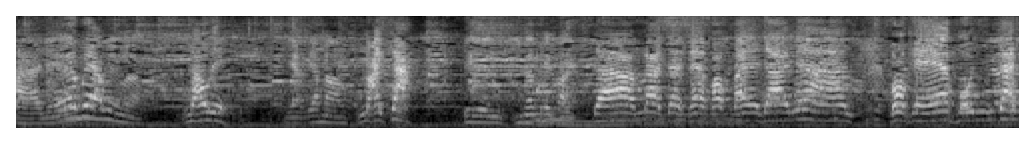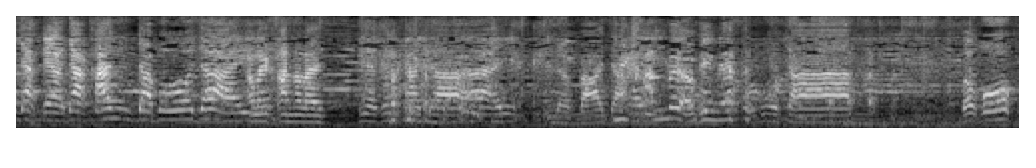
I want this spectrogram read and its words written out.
ตายแล้เอ้ยวไม่เอาไม่มาเมาเลยอยากจะเมาไม่จ้ะทีนึงเริ่มเพลงก่อนจามน่าจะแค่บอกไปได้ไม่อ่านบอกแกบนจันจะแกจะคันจะโบได้อะไรคันอะไรเรียกกันกระจายเนื้อปลาจามีคันด้วยเหรอเพลงเนี้ยโอ้จา ตะโกโป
